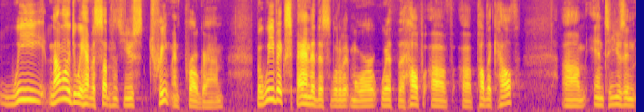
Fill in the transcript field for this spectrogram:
we not only do we have a substance use treatment program, but we've expanded this a little bit more with the help of uh, public health um, into using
